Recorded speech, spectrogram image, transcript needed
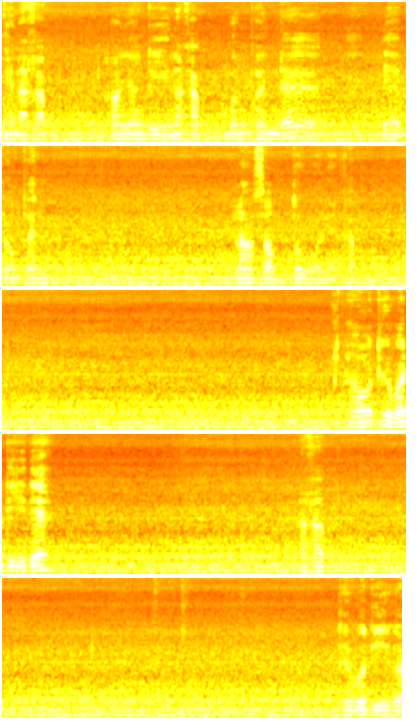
นี่นะครับ เขายังดีนะครับ เบิงเพลินเดอร์ ใหญ่เบิงเพลินเราสมตูเนี่ยครับ เขาถือว่าดีเด้นะครับ ถือว่าดีก็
